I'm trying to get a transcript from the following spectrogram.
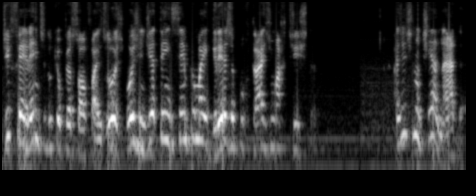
diferente do que o pessoal faz hoje. Hoje em dia tem sempre uma igreja por trás de um artista. A gente não tinha nada.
